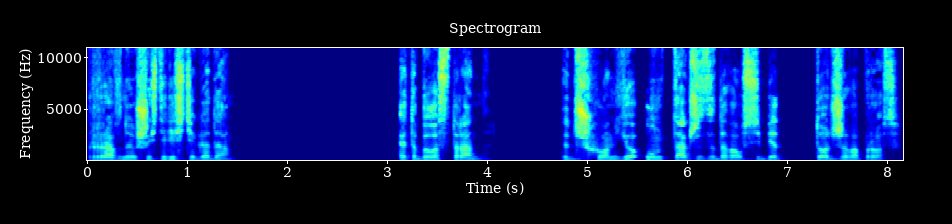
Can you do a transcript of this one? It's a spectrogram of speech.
равную 60 годам? Это было странно. Джхон Йо-Ун также задавал себе тот же вопрос.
